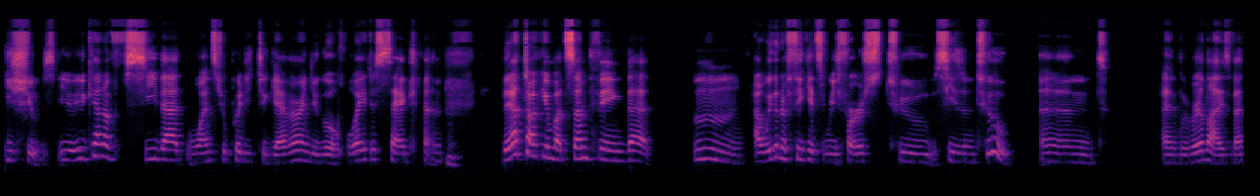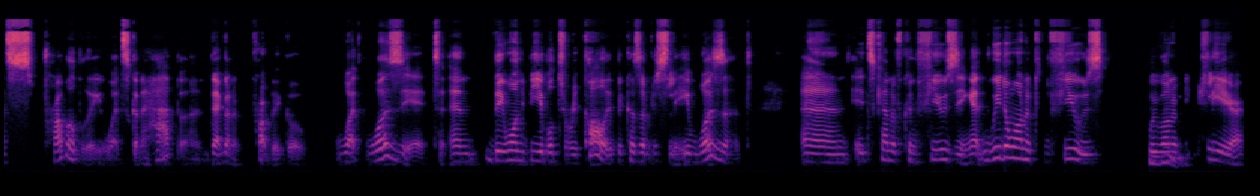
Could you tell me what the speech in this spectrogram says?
issues. You you kind of see that once you put it together and you go, wait a second, Hmm. they're talking about something that mm, are we gonna think it refers to season two? And and we realize that's probably what's gonna happen. They're gonna probably go, what was it? And they won't be able to recall it because obviously it wasn't. And it's kind of confusing. And we don't want to confuse. We want to be clear.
